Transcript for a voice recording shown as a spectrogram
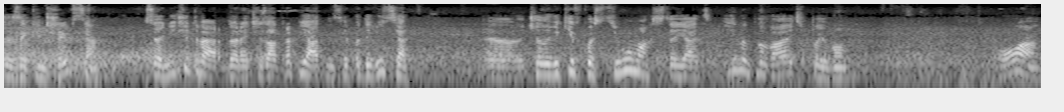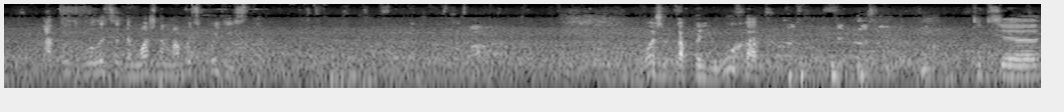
закінчився. Сьогодні четвер, до речі, завтра п'ятниця. Подивіться, е, чоловіки в костюмах стоять і випивають пиво. О, а тут вулиця, де можна, мабуть, поїсти. Боже, в капелюхах. Тут е,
